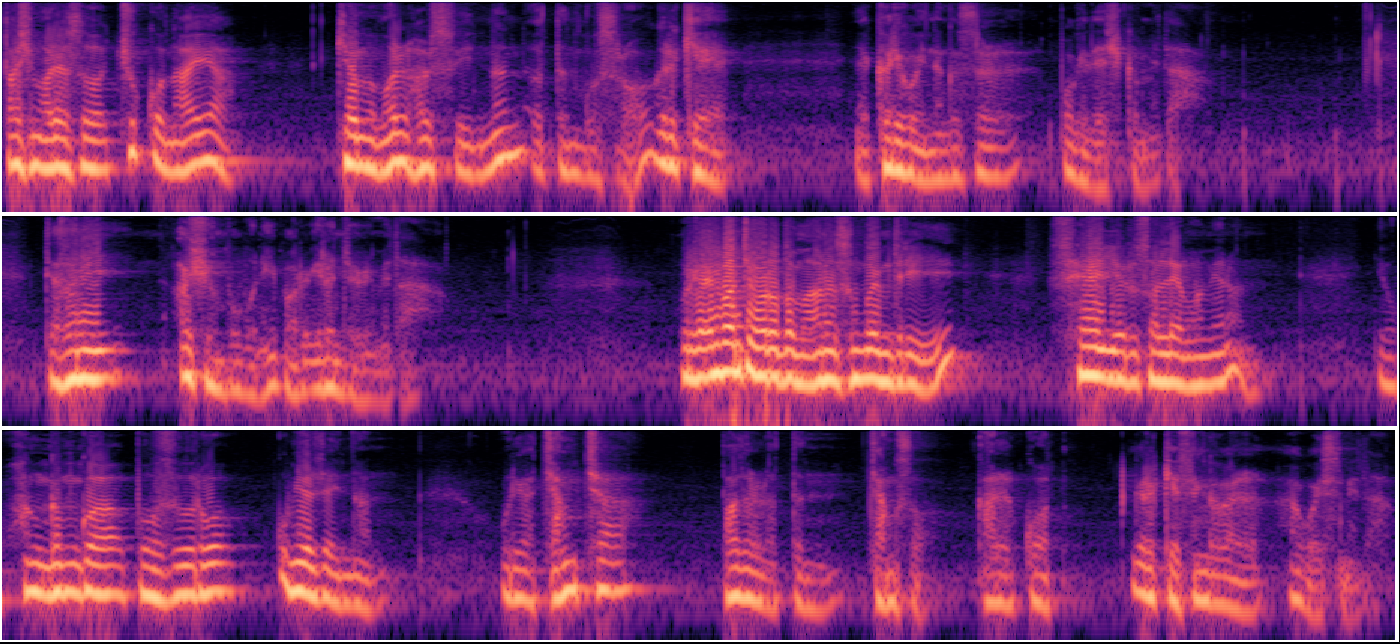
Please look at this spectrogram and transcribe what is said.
다시 말해서 죽고 나야 경험을 할 수 있는 어떤 곳으로 그렇게 그리고 있는 것을 보게 되실 겁니다. 대단히 아쉬운 부분이 바로 이런 점입니다. 우리가 일반적으로도 많은 성도님들이 새 예루살렘 하면은 황금과 보수로 꾸며져 있는 우리가 장차 받을 어떤 장소, 갈 곳, 그렇게 생각을 하고 있습니다.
